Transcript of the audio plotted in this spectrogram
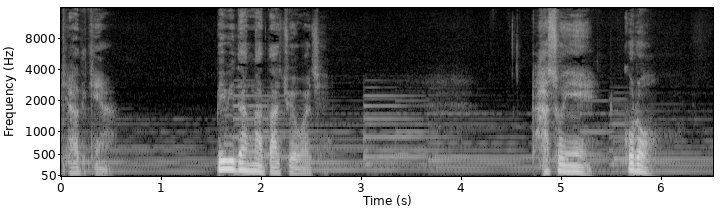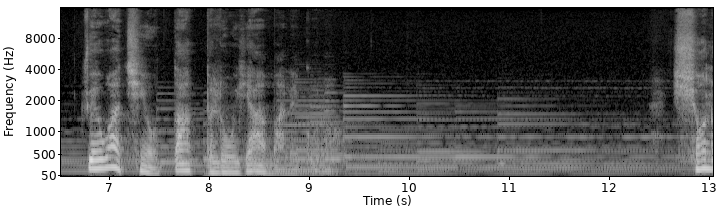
ဘုရားသခင်ပေးပြီးသားငါသားကြွယ်ဝခြင်းဒါဆိုရင်ကိုတော့ကြွယ်ဝခြင်းကိုသားဘလို့ရမှာလဲကို ရှောလ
